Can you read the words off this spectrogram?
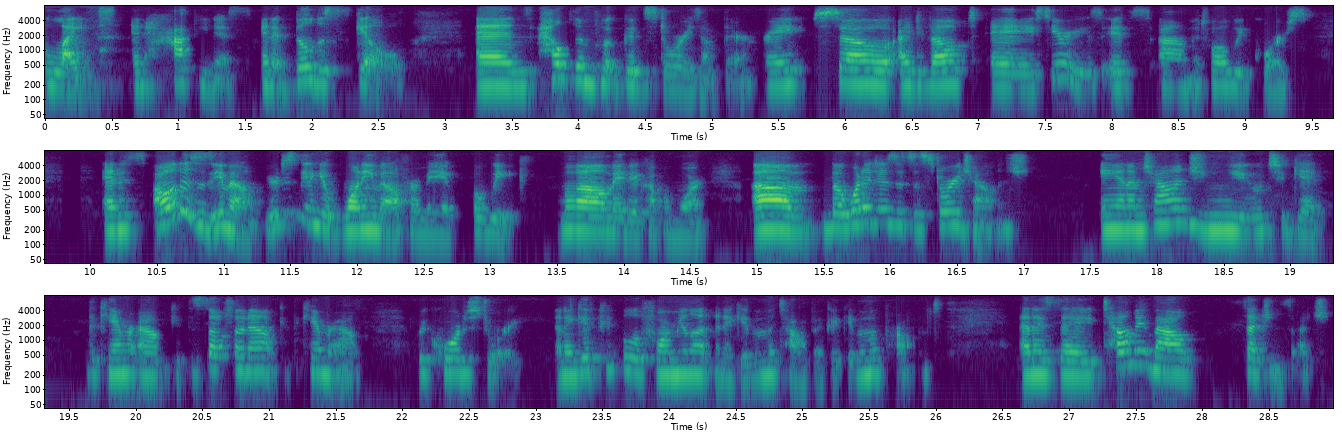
light and happiness, and it build a skill, and help them put good stories out there, right? So I developed a series. It's um, a 12 week course and it's all this is email. You're just gonna get one email from me a week. Well, maybe a couple more. Um, but what it is, it's a story challenge. And I'm challenging you to get the camera out, get the cell phone out, get the camera out, record a story. And I give people a formula and I give them a topic, I give them a prompt. And I say, tell me about such and such.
